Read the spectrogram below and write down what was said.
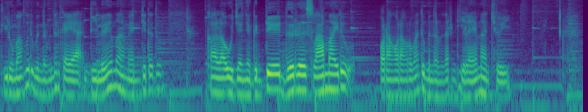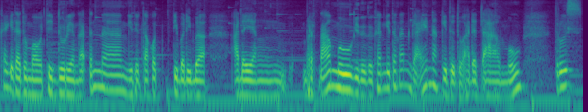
di rumahku tuh bener-bener kayak dilema men. Kita tuh kalau hujannya gede deres lama itu orang-orang rumah tuh bener-bener dilema cuy. Kayak kita tuh mau tidur yang nggak tenang gitu takut tiba-tiba ada yang bertamu gitu tuh. Kan kita kan nggak enak gitu tuh ada tamu terus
